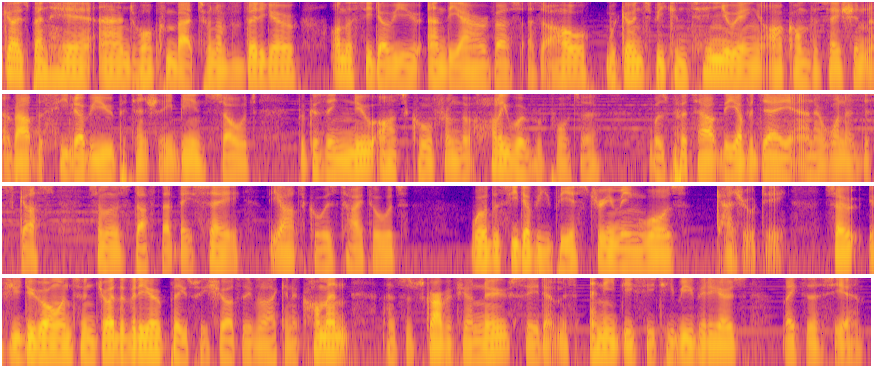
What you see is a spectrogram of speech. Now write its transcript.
guys, Ben here, and welcome back to another video on the CW and the Arrowverse as a whole. We're going to be continuing our conversation about the CW potentially being sold because a new article from the Hollywood Reporter was put out the other day and I want to discuss some of the stuff that they say. The article is titled, Will the CW be a streaming wars casualty? So if you do go on to enjoy the video, please be sure to leave a like and a comment and subscribe if you're new so you don't miss any DC TV videos later this year.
